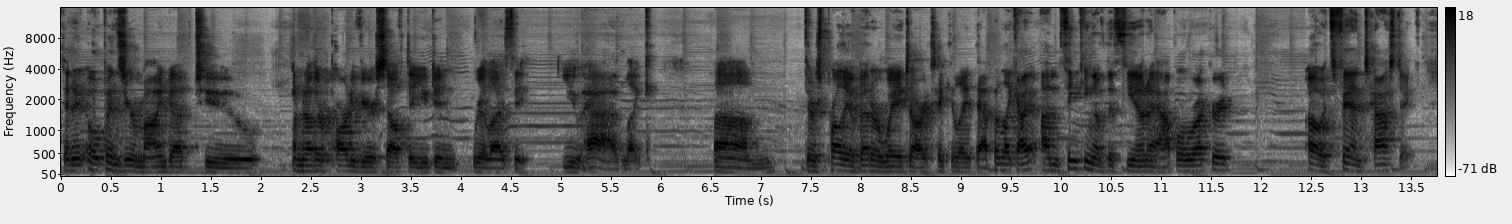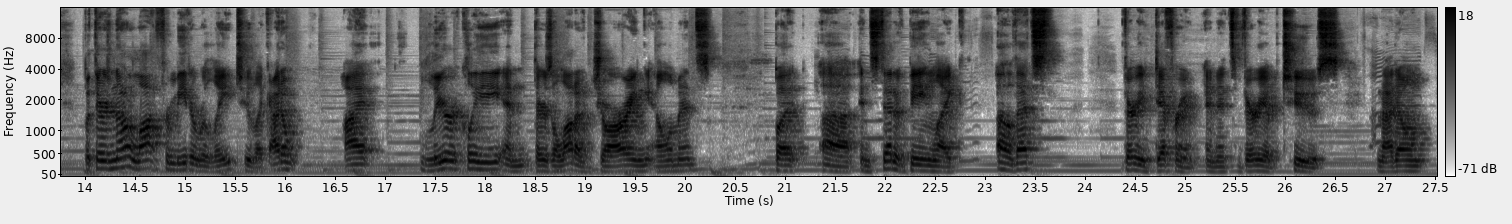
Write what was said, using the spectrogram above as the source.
then it opens your mind up to another part of yourself that you didn't realize that you had. Like, um, there's probably a better way to articulate that. But like, I, I'm thinking of the Fiona Apple record. Oh, it's fantastic. But there's not a lot for me to relate to. Like, I don't, I lyrically, and there's a lot of jarring elements. But uh, instead of being like, oh, that's very different and it's very obtuse, and I don't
